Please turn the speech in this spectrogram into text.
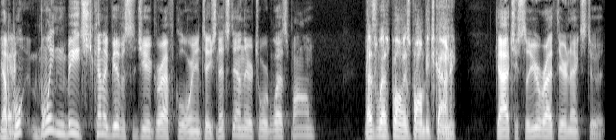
Now, Bo- Boynton Beach, kind of give us a geographical orientation. That's down there toward West Palm. That's West Palm. It's Palm Beach County. Gotcha. So you're right there next to it.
